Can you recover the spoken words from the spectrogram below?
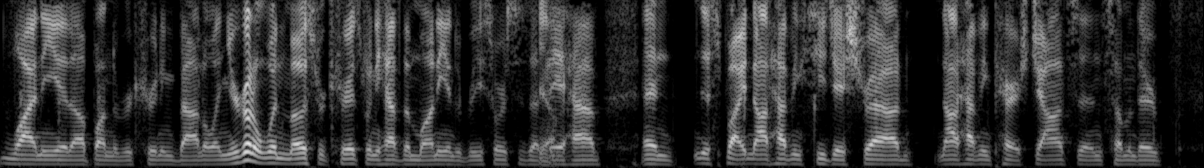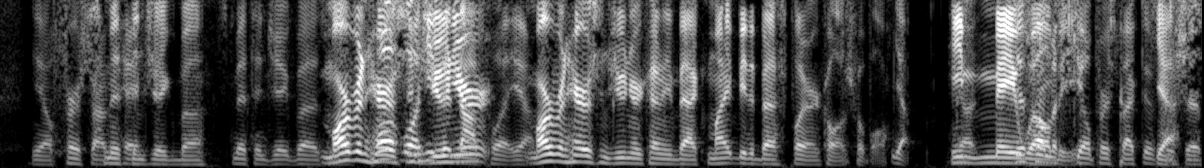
lining it up on the recruiting battle. And you're going to win most recruits when you have the money and the resources that Yeah. they have. And despite not having C.J. Stroud, not having Paris Johnson, some of their you know first round Smith-Njigba. Smith and Jigba. Marvin Well- Harrison well, did Jr. play, yeah. Marvin Harrison Jr. coming back might be the best player in college football. Yeah. He may just well from a be. skill perspective Yes. for sure.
